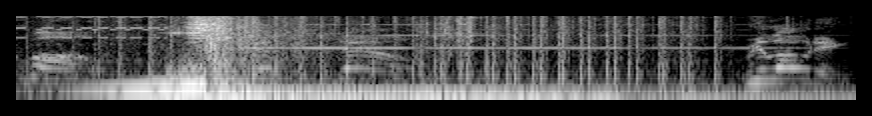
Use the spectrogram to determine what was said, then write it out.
Unbelievable! Reloading!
